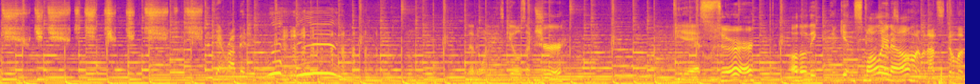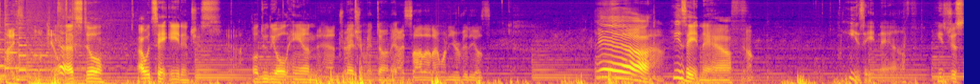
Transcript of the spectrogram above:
Yeah, Robin. Another one of these gills, I'm sure. Yes, sir. Although they, they're getting smaller It's now. smaller, but that's still a nice bluegill. Yeah, that's still, I would say eight inches. Yeah. I'll do the old hand, The hand measurement on it. Yeah, I saw that on one of your videos. Yeah, he's eight and a half. Yep. He's eight and a half. He's just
